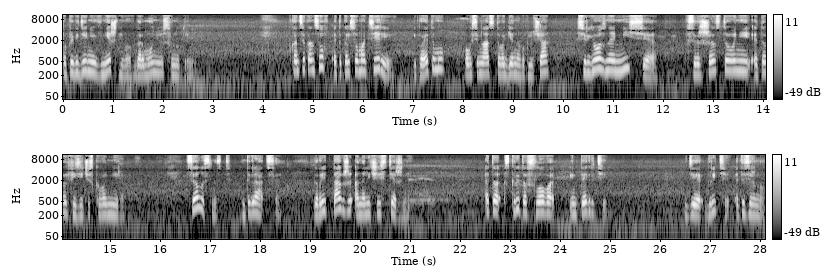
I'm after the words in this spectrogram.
по приведению внешнего в гармонию с внутренним конце концов, это кольцо материи, и поэтому у 18-го генного ключа серьезная миссия в совершенствовании этого физического мира. Целостность, интеграция говорит также о наличии стержней. Это скрыто в слово integrity, где грити – это зерно.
